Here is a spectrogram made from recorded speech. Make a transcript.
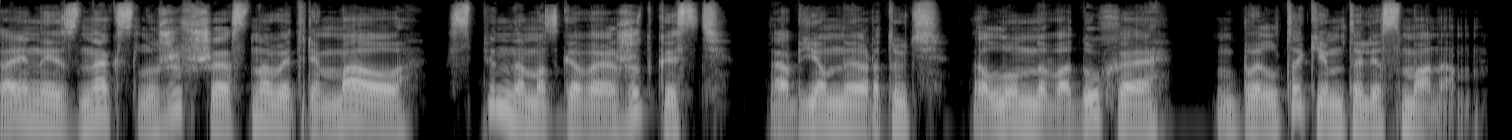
Тайный знак, служивший основой Тримао, спинномозговая жидкость, объемная ртуть лунного духа, был таким талисманом.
